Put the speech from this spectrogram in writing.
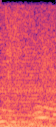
so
